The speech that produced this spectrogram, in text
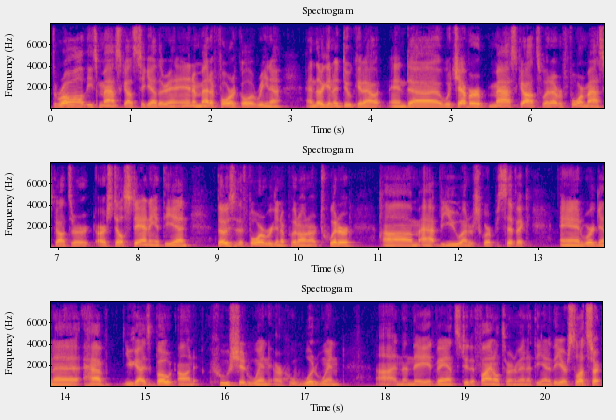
throw all these mascots together in, a metaphorical arena, and they're going to duke it out. And uh, whichever mascots, whatever four mascots are, are still standing at the end, those are the four we're going to put on our Twitter um, at view underscore Pacific. And we're going to have you guys vote on who should win or who would win. Uh, and then they advance to the final tournament at the end of the year. So let's start.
